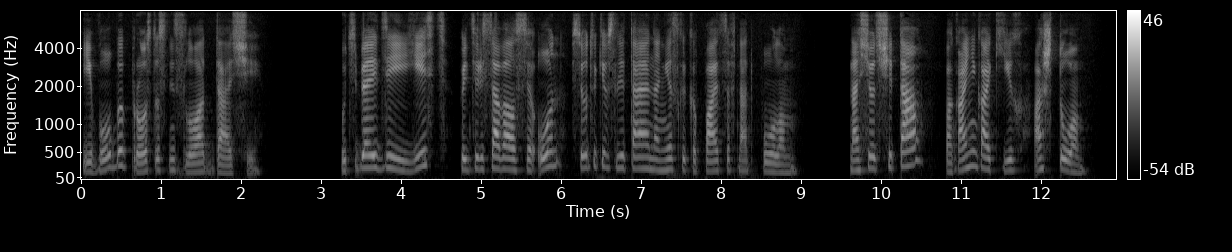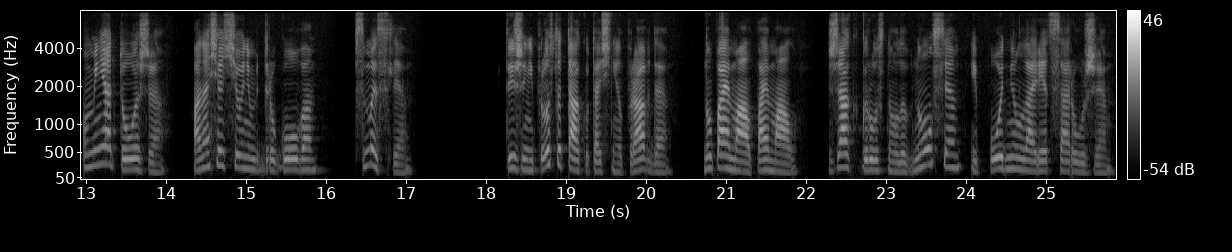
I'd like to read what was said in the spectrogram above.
его бы просто снесло отдачей. У тебя идеи есть? поинтересовался он, все таки взлетая на несколько пальцев над полом. Насчет счета пока никаких. А что? У меня тоже. А насчет чего-нибудь другого? В смысле? Ты же не просто так уточнил, правда? Ну поймал, поймал. Жак грустно улыбнулся и поднял ларец с оружием.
